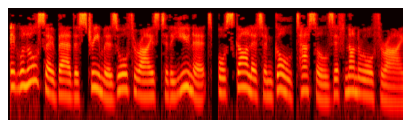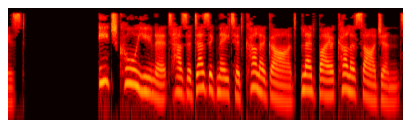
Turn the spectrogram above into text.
It will also bear the streamers authorized to the unit, or scarlet and gold tassels if none are authorized. Each Corps unit has a designated color guard, led by a color sergeant.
